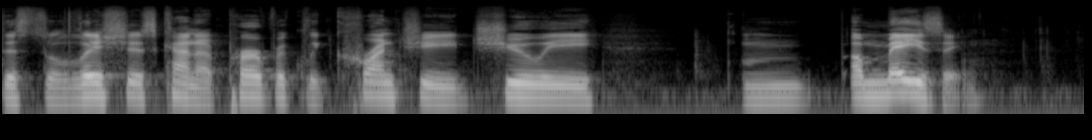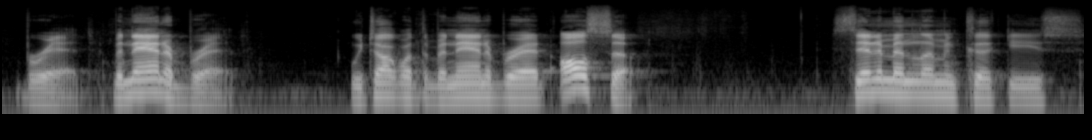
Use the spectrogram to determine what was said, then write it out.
this delicious, kind of perfectly crunchy, chewy, m- amazing bread. Banana bread. We talk about the banana bread. Also, cinnamon lemon cookies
